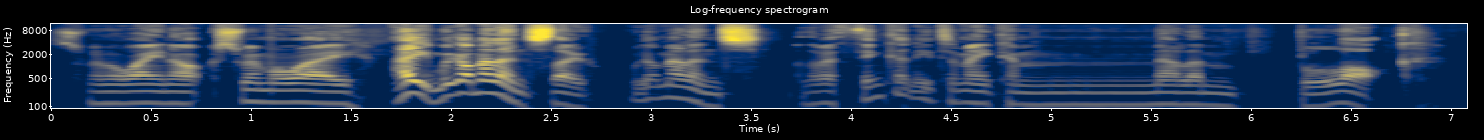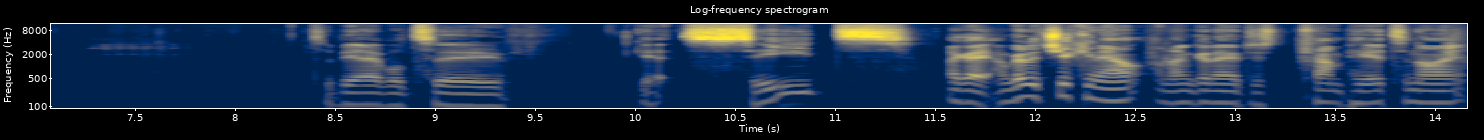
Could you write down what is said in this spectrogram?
Swim away, Nock. Swim away. Hey, we got melons, though. We got melons. Although I think I need to make a melon block to be able to get seeds. Okay, I'm going to chicken out and I'm going to just camp here tonight.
